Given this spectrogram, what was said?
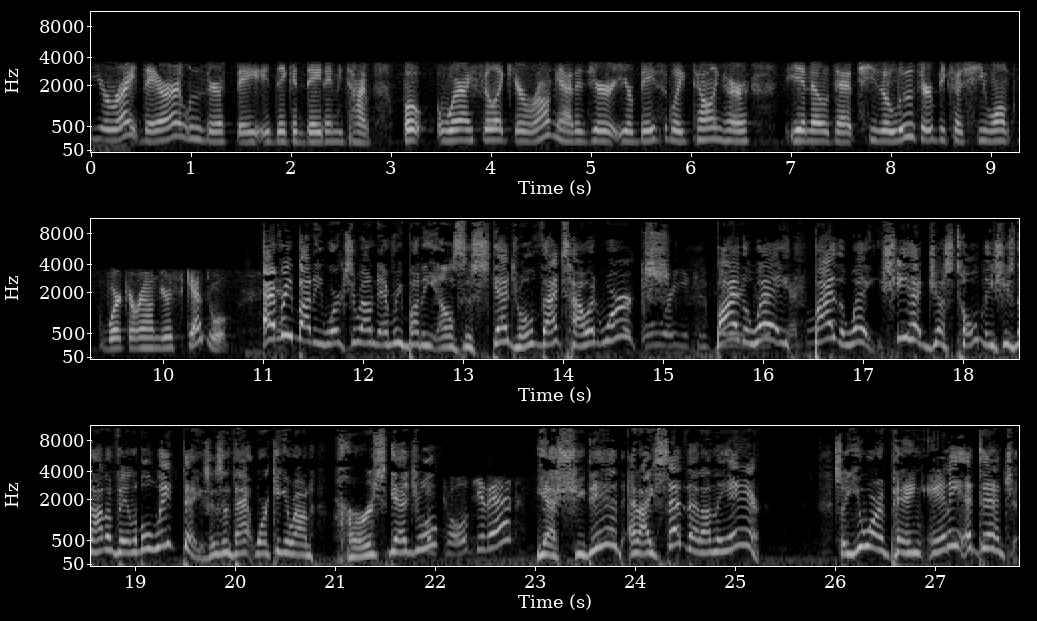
You're right. They are a loser if they they can date anytime. But where I feel like you're wrong at is you're you're basically telling her, you know, that she's a loser because she won't work around your schedule. Everybody works around everybody else's schedule. That's how it works. Well, were you considering By the way, by the way, she had just told me she's not available weekdays. Isn't that working around her schedule? Told you that? Yes, she did. And I said that on the air. So you aren't paying any attention.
